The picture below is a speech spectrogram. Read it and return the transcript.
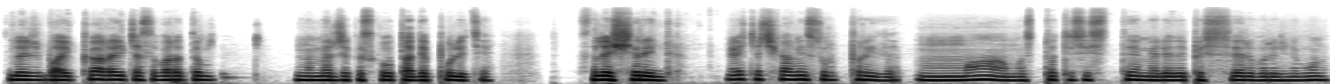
Slash by car, aici să vă arătăm. Nu merge că căutat de poliție. Slash read. Aici ce că avem surprize. Mamă, toate sistemele de pe server, ești nebun.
